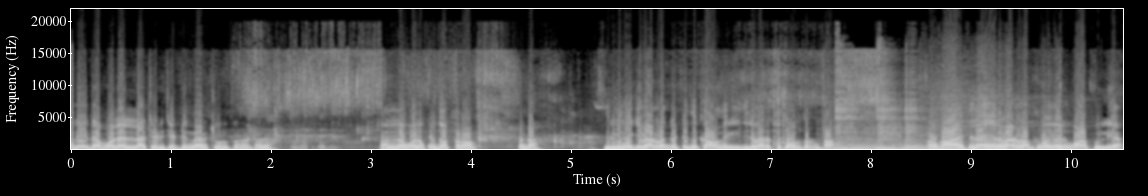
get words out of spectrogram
ഇത് ഇതേപോലെ എല്ലാ ചെടിച്ചട്ടിയും നനച്ചു കൊടുക്കണം കേട്ടോ അതെ. നല്ലപോലെ കുതിർത്തണം. കണ്ട? ഇതിലേക്ക് നോക്കി വെള്ളം കെട്ടി നിൽക്കാവുന്ന രീതിയിൽ വരെ കുതിർത്തണം കേട്ടോ. നമുക്ക് ആയത്തിലേറെ വെള്ളം പോയാലും കുഴപ്പമില്ല.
